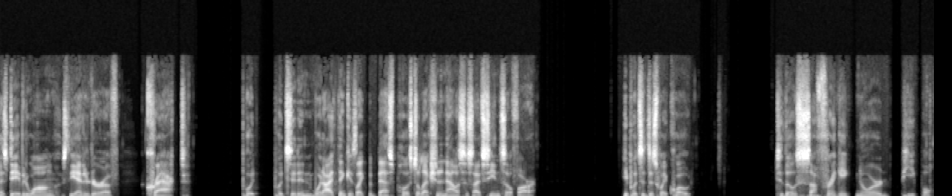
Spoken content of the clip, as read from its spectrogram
As David Wong, who's the editor of Cracked, put puts it in what I think is like the best post-election analysis I've seen so far. He puts it this way, quote, to those suffering, ignored people,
